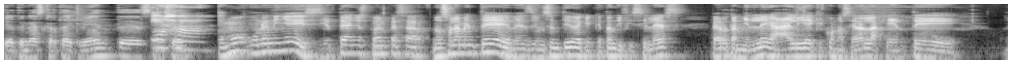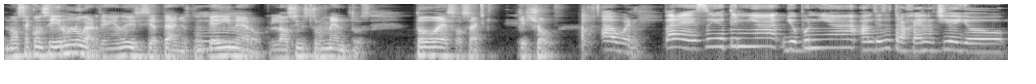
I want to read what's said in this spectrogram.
ya tenías carta de clientes. no sé. Ajá. ¿Cómo una niña de 17 años puede empezar? No solamente desde un sentido de que qué tan difícil es, pero también legal y hay que conocer a la gente. No sé, conseguir un lugar teniendo 17 años, con qué Mm. dinero, los instrumentos, todo eso, o sea, qué show. Ah, bueno. Para eso yo tenía, yo ponía, antes de trabajar en la Chío, yo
